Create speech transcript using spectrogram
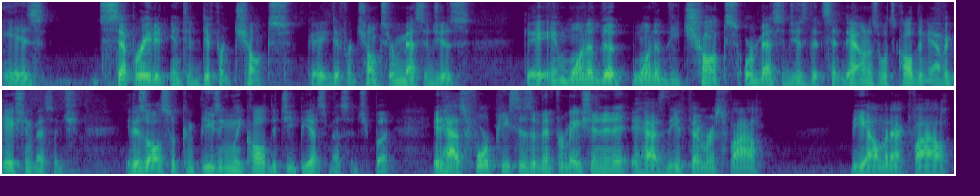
is separated into different chunks. Okay, different chunks are messages. Okay, and one of the one of the chunks or messages that's sent down is what's called the navigation message. It is also confusingly called the GPS message, but it has four pieces of information in it. It has the ephemeris file, the almanac file,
